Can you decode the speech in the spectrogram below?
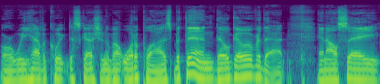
or we have a quick discussion about what applies. But then they'll go over that. And I'll say,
